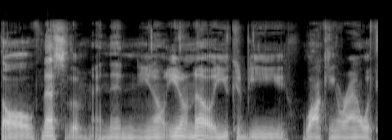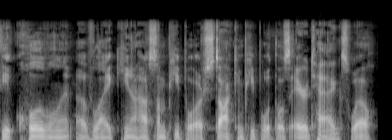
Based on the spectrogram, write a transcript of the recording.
they'll mess with them and then you know you don't know you could be walking around with the equivalent of like you know how some people are stalking people with those air tags well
